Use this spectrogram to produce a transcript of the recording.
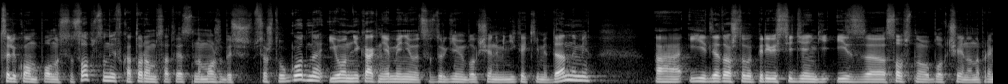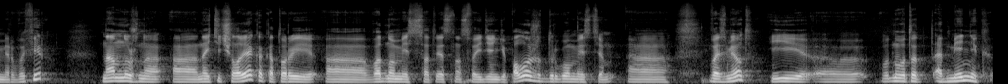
целиком полностью собственный, в котором, соответственно, может быть все что угодно, и он никак не обменивается с другими блокчейнами никакими данными. Э, и для того, чтобы перевести деньги из собственного блокчейна, например, в эфир – нам нужно э, найти человека, который э, в одном месте, соответственно, свои деньги положит, в другом месте э, возьмет, и э, ну, вот этот обменник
